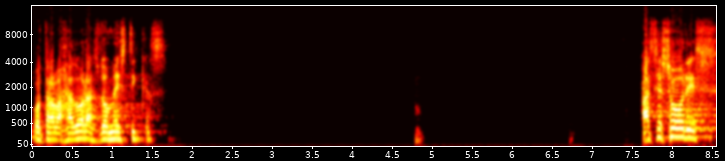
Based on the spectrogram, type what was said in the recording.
o trabajadoras domésticas. asesores,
